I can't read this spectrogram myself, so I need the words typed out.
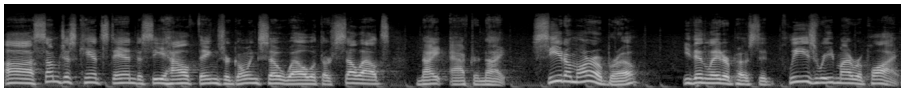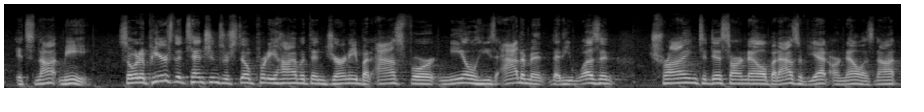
Uh, some just can't stand to see how things are going so well with our sellouts night after night. See you tomorrow, bro. He then later posted, Please read my reply. It's not me. So it appears the tensions are still pretty high within Journey, but as for Neal, he's adamant that he wasn't trying to diss Arnel, but as of yet, Arnel has not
